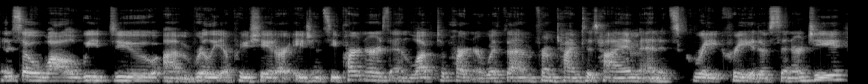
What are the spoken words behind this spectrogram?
and so while we do um, really appreciate our agency partners and love to partner with them from time to time and it's great creative synergy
